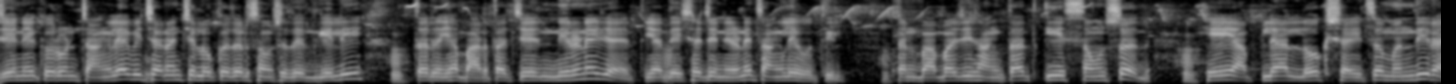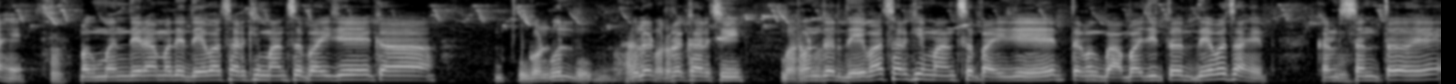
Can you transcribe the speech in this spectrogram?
जेणेकरून चांगल्या विचारांची लोक जर संसदेत गेली तर या भारताचे निर्णय जे आहेत या देशाचे निर्णय चांगले होतील. कारण बाबाजी सांगतात की संसद हे. आपल्या लोकशाहीचं मंदिर आहे. मग मंदिरामध्ये देवासारखी माणसं पाहिजे का गुण- उल- हा, उलट बरोबर. प्रकारची. बरोबर. पण जर देवासारखी माणसं पाहिजे तर मग बाबाजी तर देवच आहेत. कारण संत हे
